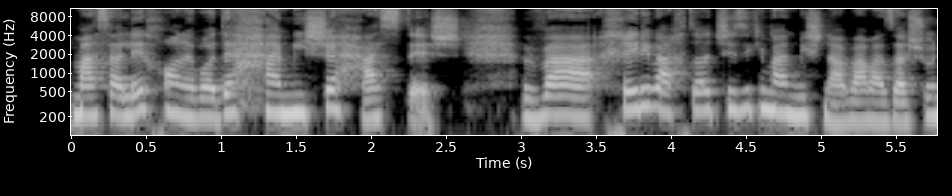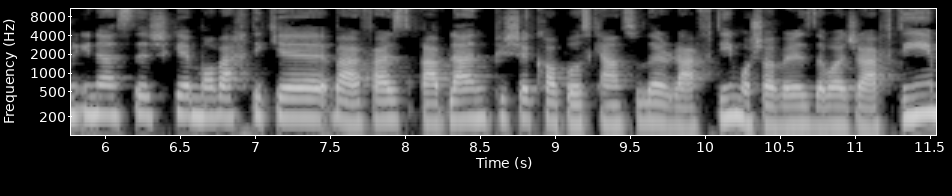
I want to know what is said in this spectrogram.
مسئله خانواده همیشه هستش. و خیلی وقتا چیزی که من میشنوم ازشون این هستش که ما وقتی که برفرض قبلا پیش کاپلز کانسولر رفتیم مشاور ازدواج رفتیم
